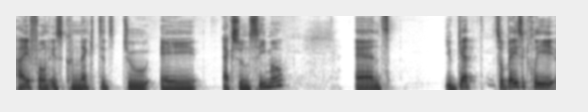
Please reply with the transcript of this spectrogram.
iPhone is connected to a Accsoon SeeMo, and you get so basically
